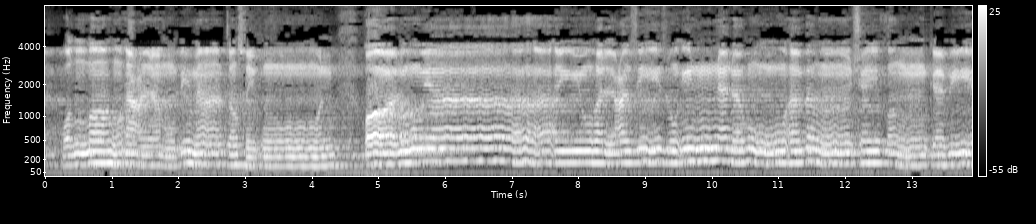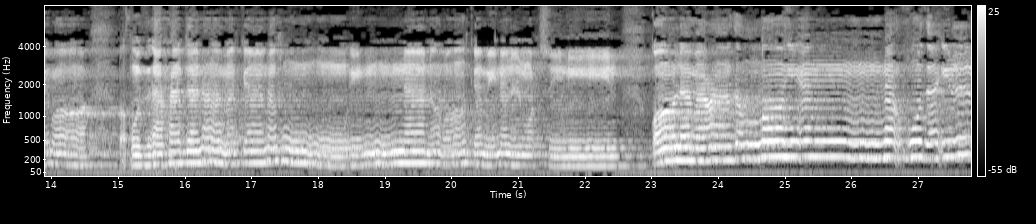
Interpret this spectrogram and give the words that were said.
والله أعلم بما تصفون. قالوا يا أيها العزيز إن له أبا شيخا كبيرا فخذ أحدنا مكانه إنا نراك من المحسنين. قال معاذ الله أن نأخذ إلا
